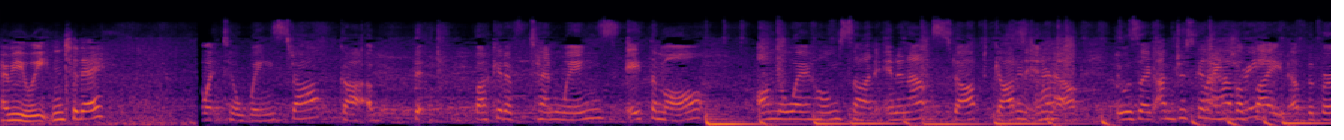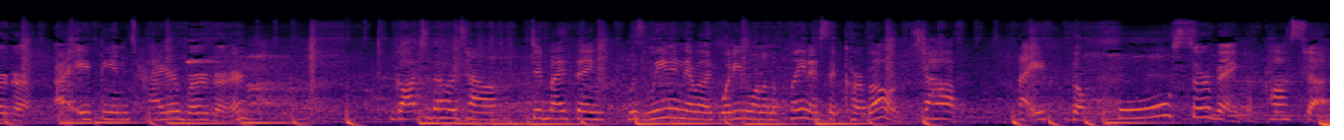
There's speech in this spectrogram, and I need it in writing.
Have you eaten today? Went to Wingstop, got a bucket of 10 wings, ate them all. On the way home, saw an In-N-Out, stopped, got an In-N-Out. It was like, I'm just gonna have a bite of the burger. I ate the entire burger. Got to the hotel, did my thing, was leaving. They were like, what do you want on the plane? I said, carbone. Stop. I ate the whole serving of pasta.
